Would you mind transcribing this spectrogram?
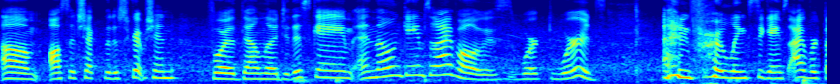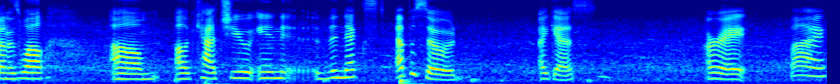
Um, also check the description for download to this game and the games that I've always worked words. And for links to games I've worked on as well. Um, I'll catch you in the next episode, I guess. Alright, bye.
